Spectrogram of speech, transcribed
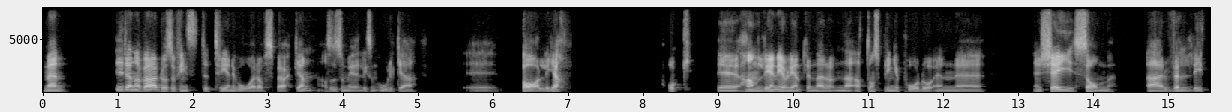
men i denna värld då så finns det typ tre nivåer av spöken. Alltså som är liksom olika eh, farliga. Och eh, handlingen är väl egentligen när, när, att de springer på då en, eh, en tjej som är väldigt,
